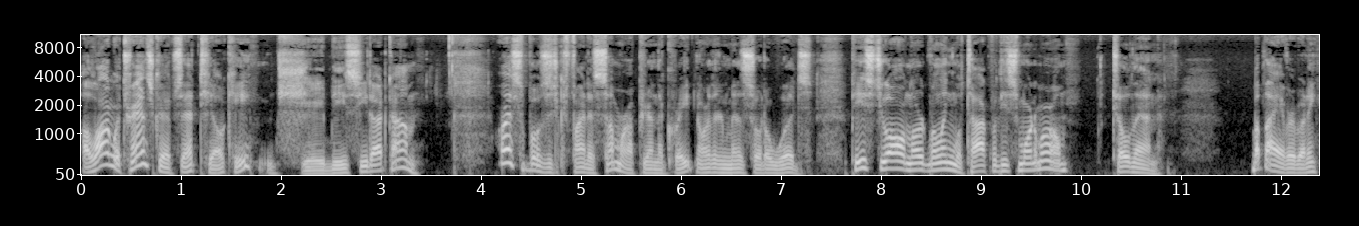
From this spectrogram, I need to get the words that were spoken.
along with transcripts at tlkjbc.com. Or I suppose you could find us somewhere up here in the great northern Minnesota woods. Peace to you all, Lord willing. We'll talk with you some more tomorrow. Till then, bye bye, everybody.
